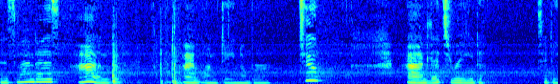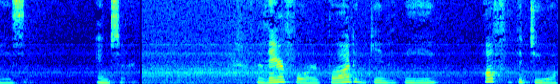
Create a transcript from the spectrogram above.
Deslandes, and I'm on day number two. And let's read today's insert. Therefore, God give thee of the dew of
